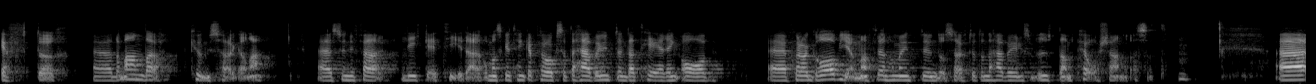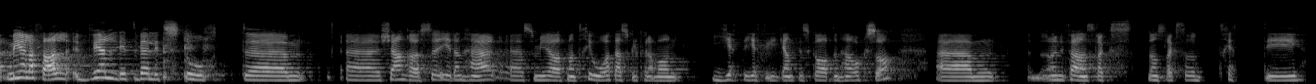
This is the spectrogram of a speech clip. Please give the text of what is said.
efter de andra kungshögarna. Så ungefär lika i tid där. Och man ska tänka på också att det här var ju inte en datering av eh, själva gravgömman, för den har man ju inte undersökt, utan det här var ju liksom utanpå kärnröset. Mm. Eh, men i alla fall, väldigt, väldigt stort eh, eh kärnröse i den här eh, som gör att man tror att det skulle kunna vara en jätte, jättegigantisk grav den här också. Um, ungefär en slags, någon slags 30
